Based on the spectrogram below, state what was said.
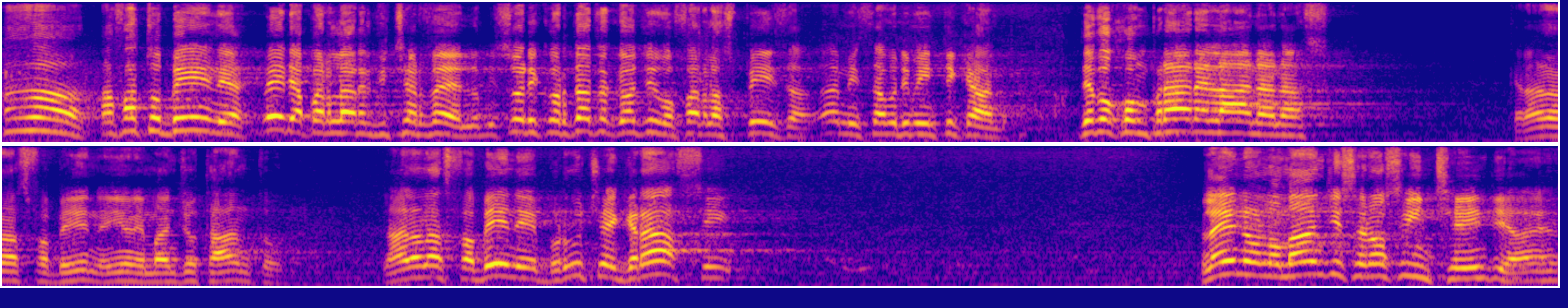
Ah, ha fatto bene. Vedi a parlare di cervello. Mi sono ricordato che oggi devo fare la spesa. Ah, mi stavo dimenticando. Devo comprare l'ananas. Che l'ananas fa bene, io ne mangio tanto. L'ananas fa bene, brucia i grassi. Lei non lo mangi, se no si incendia. Eh.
